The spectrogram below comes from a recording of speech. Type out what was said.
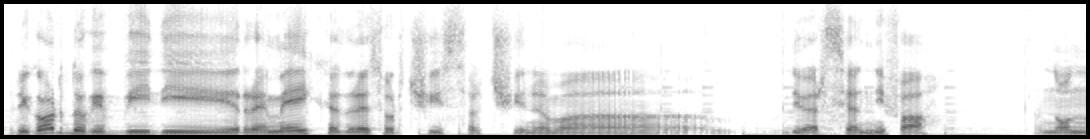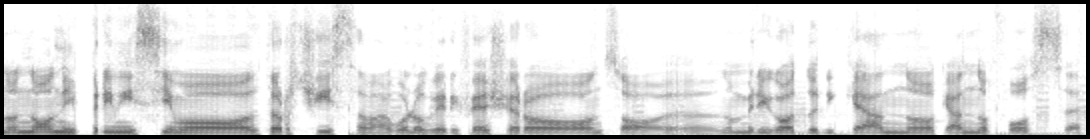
Ricordo che vidi il remake dell'Esorcista al cinema diversi anni fa. Non, non- non il primissimo Esorcista, ma quello che rifecero, non so, eh, non mi ricordo di che anno, che anno fosse.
